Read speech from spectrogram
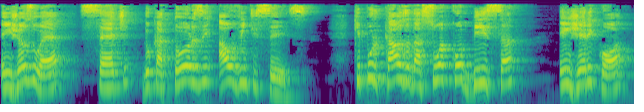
em Josué 7, do 14 ao 26 que por causa da sua cobiça em Jericó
